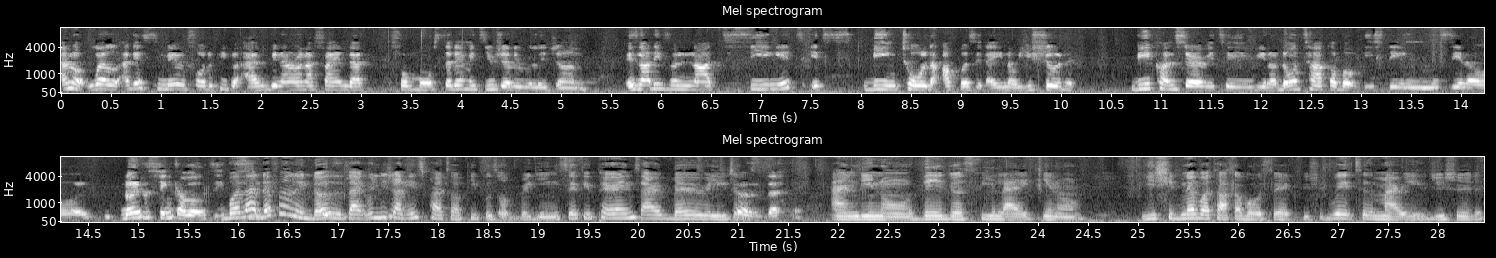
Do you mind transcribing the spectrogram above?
I know. Well, I guess maybe for the people I've been around, I find that for most of them, it's usually religion. It's not even not seeing it; it's being told the opposite. that, You know, you should be conservative. You know, don't talk about these things. You know, don't even think about it. but that definitely does like religion is part of people's upbringing so if your parents are very religious and you know they just feel like you know you should never talk about sex you should wait till marriage you should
